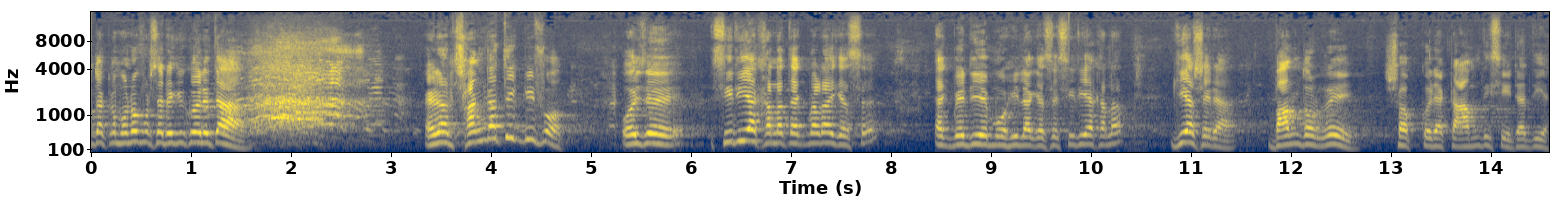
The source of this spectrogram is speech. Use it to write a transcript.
একটা মনে পড়ছে কি কইলে তা এটা সাংঘাতিক বিপদ। ওই যে সিরিয়াখানাতে এক বেড়ায় গেছে, এক বেডিয়ে মহিলা গেছে সিরিয়াখানা গিয়া সেরা বান্দর রে সব করে একটা আম দিছে এটা দিয়া।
